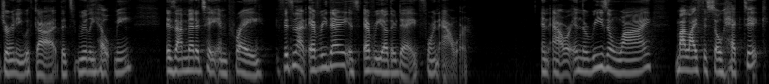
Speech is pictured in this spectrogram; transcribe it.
journey with God that's really helped me is I meditate and pray. If it's not every day, it's every other day for an hour. An hour. And the reason why my life is so hectic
